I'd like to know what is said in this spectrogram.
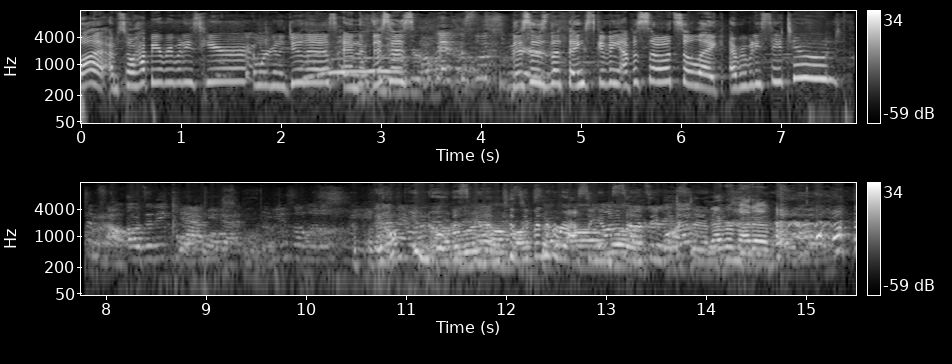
But I'm so happy everybody's here and we're gonna do this. And this is Okay, this looks weird. this is the Thanksgiving episode, so like everybody stay tuned. Oh, did he? Cool. Yeah, he did. He's a little sweetie. I hope you know this man because you've been harassing him since he walked in. Never met him.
